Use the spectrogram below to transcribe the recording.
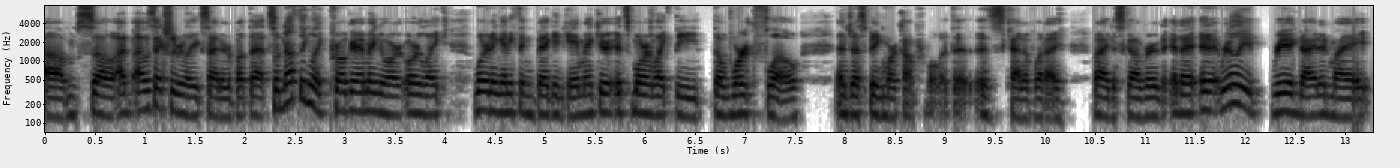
Um, so I, I, was actually really excited about that. So nothing like programming or, or like learning anything big in Game Maker. It's more like the the workflow and just being more comfortable with it is kind of what I what I discovered, and, I, and it really reignited my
